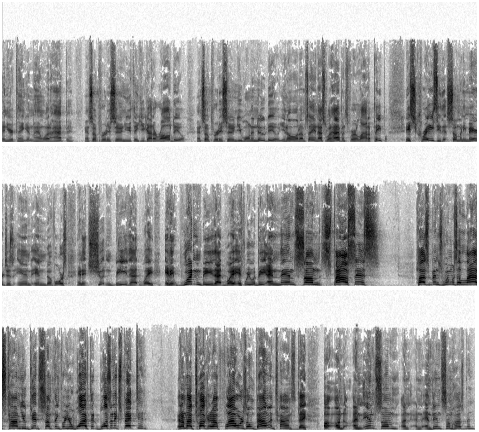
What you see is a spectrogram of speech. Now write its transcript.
and you're thinking, man, what happened? And so pretty soon you think you got a raw deal. And so pretty soon you want a new deal. You know what I'm saying? That's what happens for a lot of people. It's crazy that so many marriages end in divorce, and it shouldn't be that way. And it wouldn't be that way if we would be. And then some spouses, husbands, when was the last time you did something for your wife that wasn't expected? And I'm not talking about flowers on Valentine's Day. Uh, an, an, in some, an, an, and then some husband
